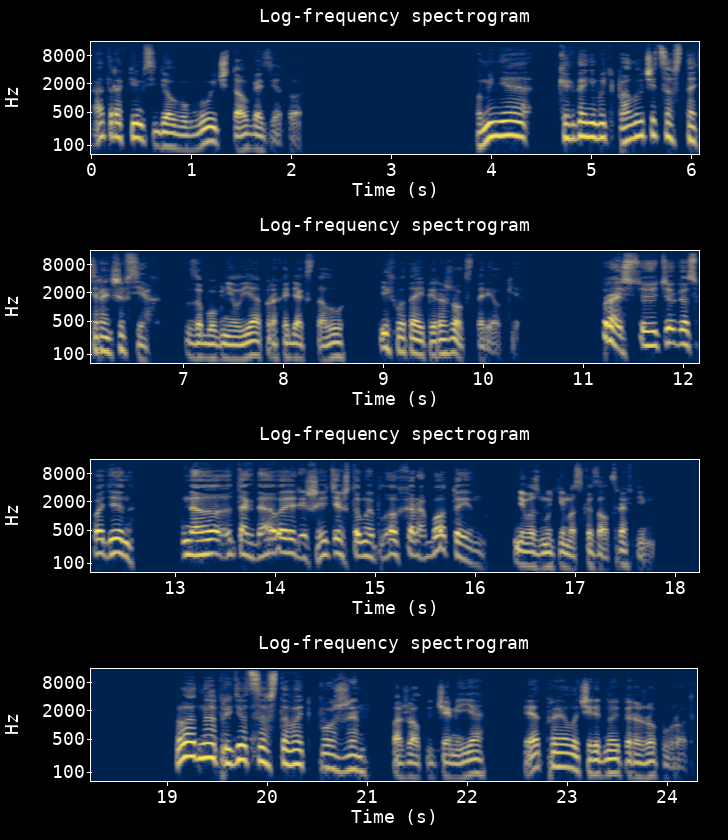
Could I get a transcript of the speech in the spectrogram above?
а Трофим сидел в углу и читал газету. «У меня когда-нибудь получится встать раньше всех», — забубнил я, проходя к столу и хватая пирожок с тарелки. «Простите, господин, но тогда вы решите, что мы плохо работаем», — невозмутимо сказал Трофим. «Ладно, придется вставать позже», пожал плечами я и отправил очередной пирожок в рот.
